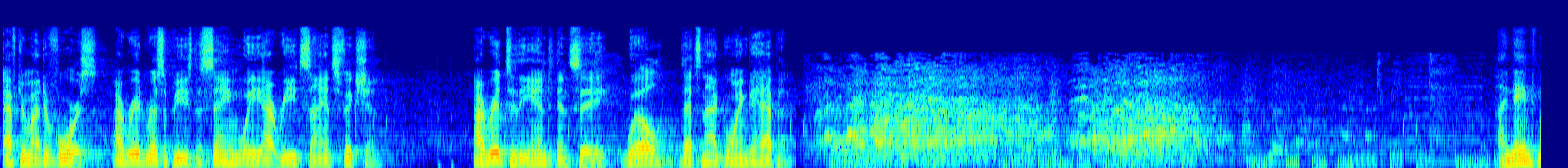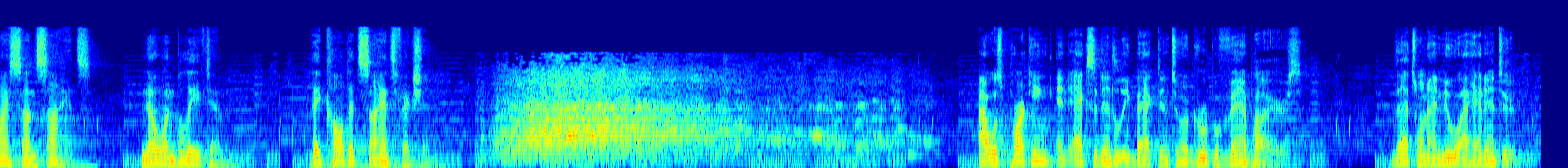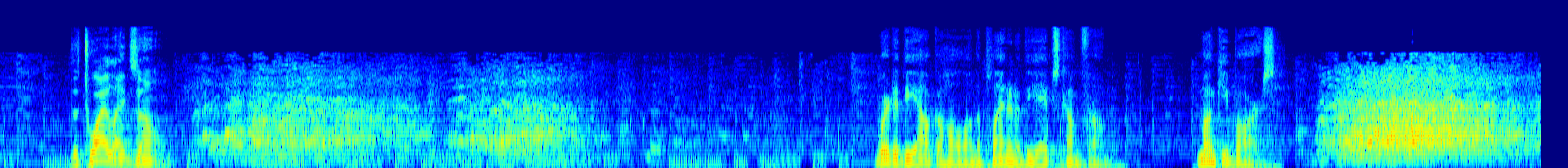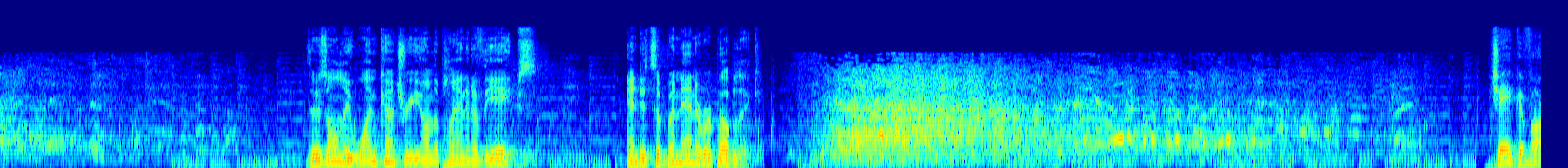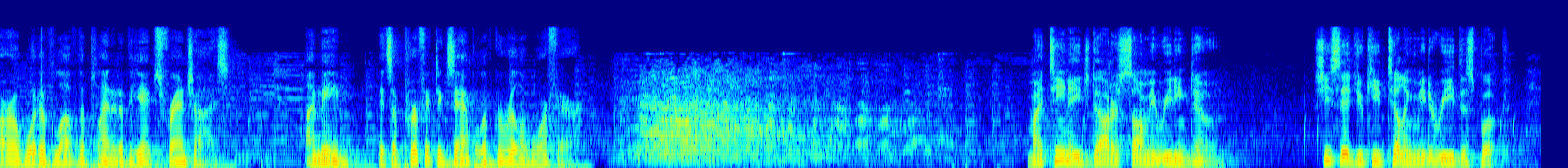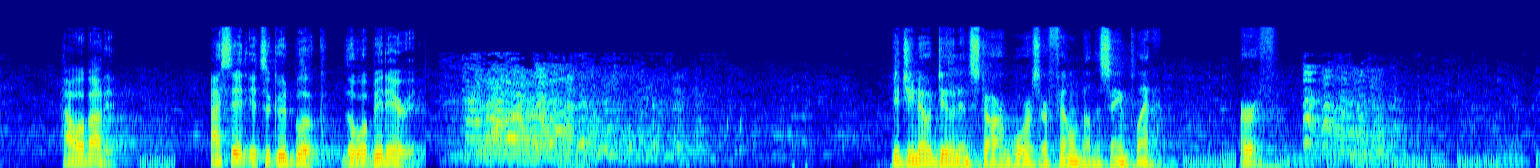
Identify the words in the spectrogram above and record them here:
After my divorce, I read recipes the same way I read science fiction. I read to the end and say, well, that's not going to happen. I named my son Science. No one believed him. They called it science fiction. I was parking and accidentally backed into a group of vampires. That's when I knew I had entered the Twilight Zone. Where did the alcohol on the planet of the apes come from? Monkey bars. There's only one country on the planet of the apes, and it's a banana republic. Che Guevara would have loved the Planet of the Apes franchise. I mean, it's a perfect example of guerrilla warfare. My teenage daughter saw me reading Dune. She said, You keep telling me to read this book. How about it? I said, It's a good book, though a bit arid. Did you know Dune and Star Wars are filmed on the same planet? Earth.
